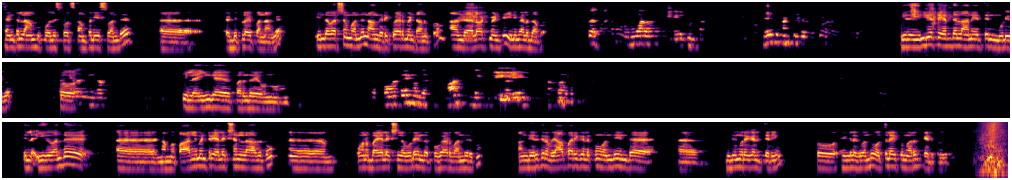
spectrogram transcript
central armed police force companies வந்து டிப்ளாய் பண்ணாங்க. இந்த வருஷம் வந்து நாங்கள் ரிக்குவயர்மெண்ட் அனுப்புகிறோம் அந்த அலாட்மெண்ட் இனிமேல் தான் வரும். இது இந்திய தேர்தல் ஆணையத்தின் முடிவு. இல்ல இங்க பரிந்துரை ஒண்ணும் இல்ல இது வந்து நம்ம பார்லிமெண்ட்ரி எலெக்ஷன்ல ஆகட்டும் போன பை எலெக்ஷன்ல கூட இந்த புகார் வந்திருக்கும். அங்க இருக்கிற வியாபாரிகளுக்கும் வந்து இந்த விதிமுறைகள் தெரியும். ஸோ எங்களுக்கு வந்து ஒத்துழைக்குமாறு கேட்டுக்கொள்கிறேன்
